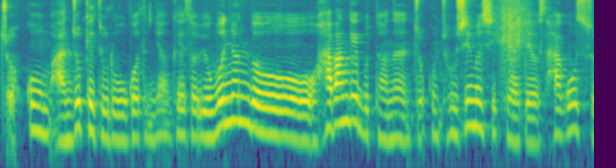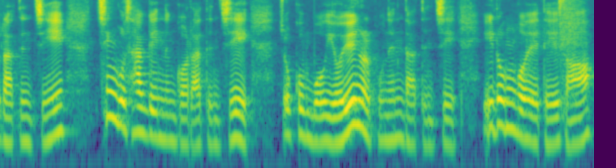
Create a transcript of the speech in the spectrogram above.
조금 안 좋게 들어오거든요. 그래서 요번 연도 하반기부터는 조금 조심을 시켜야 돼요. 사고 수라든지 친구 사귀는 거라든지 조금 뭐 여행을 보낸다든지 이런 거에 대해서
